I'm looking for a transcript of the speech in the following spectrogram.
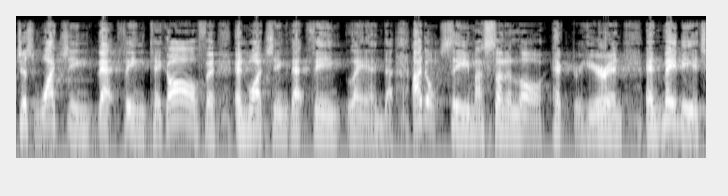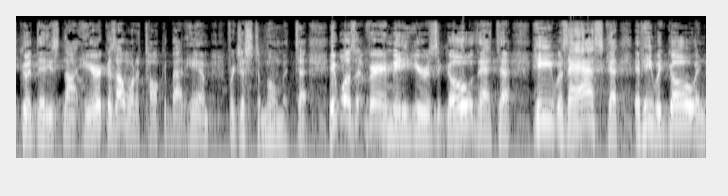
just watching that thing take off and watching that thing land. I don't see my son-in-law Hector here, and, and maybe it's good that he's not here because I want to talk about him for just a moment. It wasn't very many years ago that uh, he was asked uh, if he would go and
